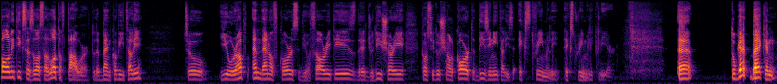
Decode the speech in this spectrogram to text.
politics has lost a lot of power to the Bank of Italy, to Europe, and then, of course, the authorities, the judiciary, constitutional court. This in Italy is extremely, extremely clear. Uh, to get back and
